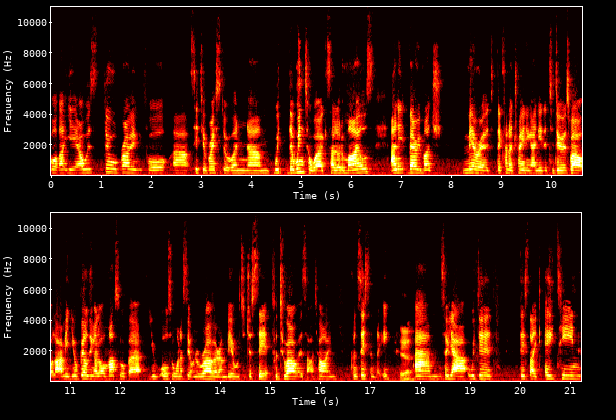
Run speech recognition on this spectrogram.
well, that year, I was still rowing for uh, City of Bristol, and um, with the winter work, it's a lot of miles, and it very much mirrored the kind of training I needed to do as well. Like, I mean, you're building a lot of muscle, but you also want to sit on a rower and be able to just sit for two hours at a time consistently. Yeah. Um, so yeah, we did this like 18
